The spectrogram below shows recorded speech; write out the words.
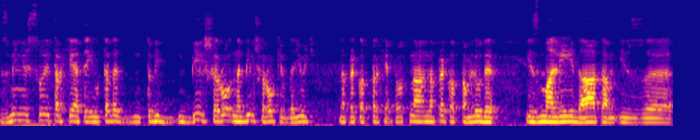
змінюєш свої тархети, і у тебе тобі більше на більше років дають, наприклад, тархети. От, на, наприклад, там люди із Малі, да, там із. е,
